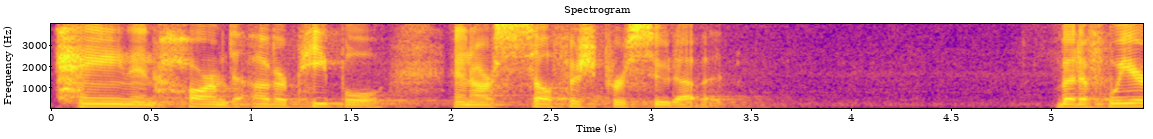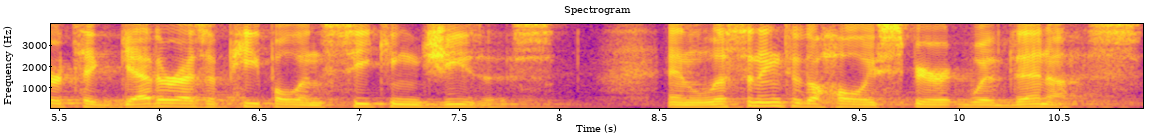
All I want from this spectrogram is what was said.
pain and harm to other people in our selfish pursuit of it. But if we are together as a people in seeking Jesus and listening to the Holy Spirit within us,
